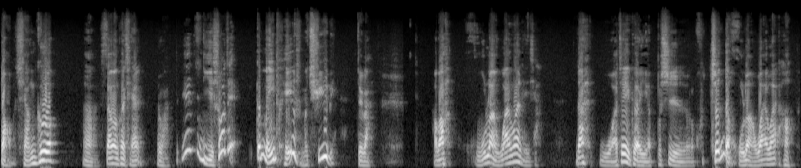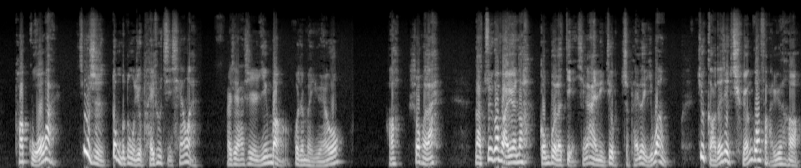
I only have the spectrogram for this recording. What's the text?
宝强哥啊三万块钱，是吧？哎，你说这跟没赔有什么区别，对吧？好吧，胡乱歪歪了一下。那我这个也不是真的胡乱歪歪哈，他国外就是动不动就赔出几千万，而且还是英镑或者美元哦。好，说回来，那最高法院呢公布了典型案例，就只赔了一万五。就搞得这全国法院哈，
